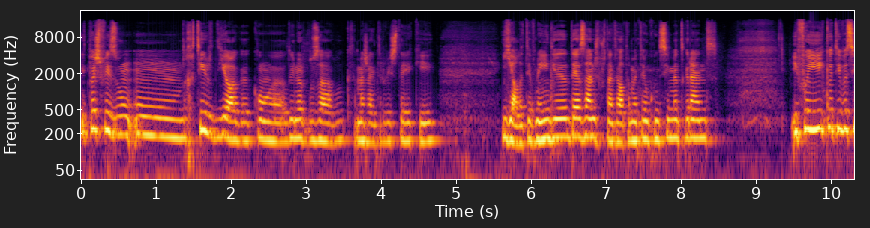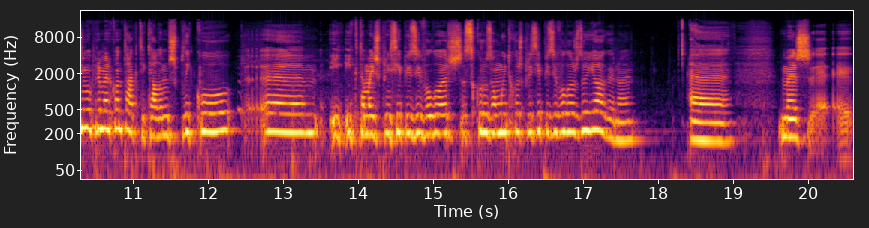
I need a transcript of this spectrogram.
E depois fiz um, um retiro de yoga com a Leonor Buzabo, que também já entrevistei aqui, e ela esteve na Índia 10 anos, portanto ela também tem um conhecimento grande. E foi aí que eu tive assim o meu primeiro contacto e que ela me explicou ah, e, e que também os princípios e valores se cruzam muito com os princípios e valores do yoga, não é? Ah, mas eh,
